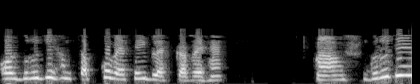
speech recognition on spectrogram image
और गुरुजी हम सबको वैसे ही ब्लेस कर रहे हैं। गुरु जी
